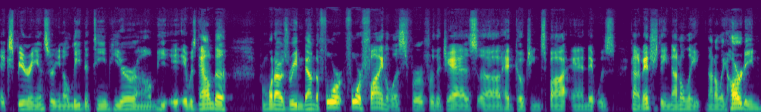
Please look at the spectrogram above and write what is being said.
experience or, you know, leading a team here. Um, he, it, it was down to, from what I was reading, down to four four finalists for for the Jazz uh, head coaching spot, and it was kind of interesting. Not only not only Harding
